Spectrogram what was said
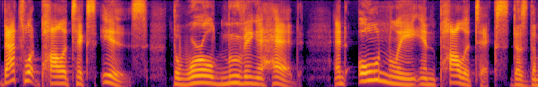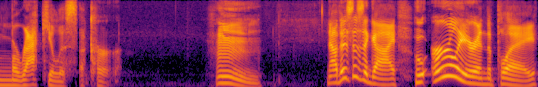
That's what politics is the world moving ahead. And only in politics does the miraculous occur. Hmm. Now, this is a guy who earlier in the play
